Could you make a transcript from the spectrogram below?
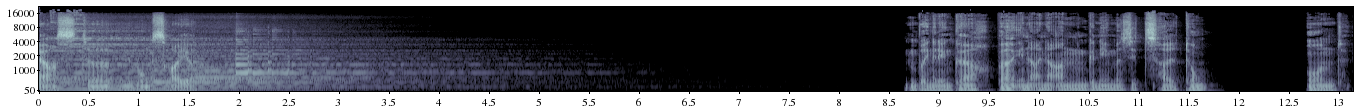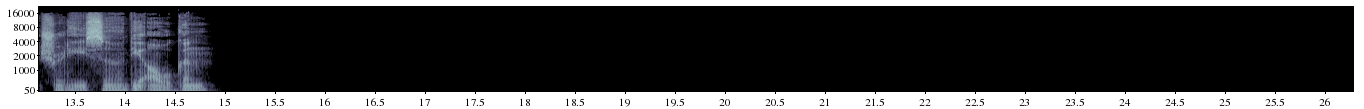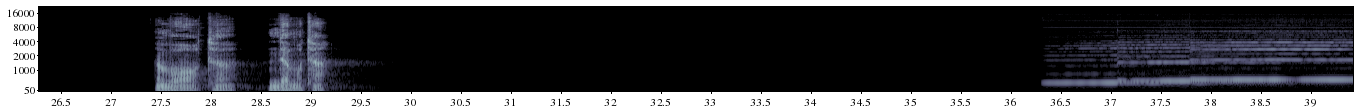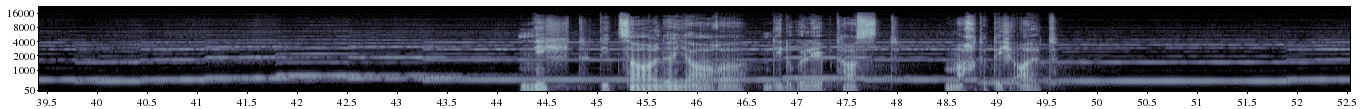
Erste Übungsreihe. Bringe den Körper in eine angenehme Sitzhaltung und schließe die Augen. Worte der Mutter. Nicht die Zahl der Jahre, die du gelebt hast, machte dich alt.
